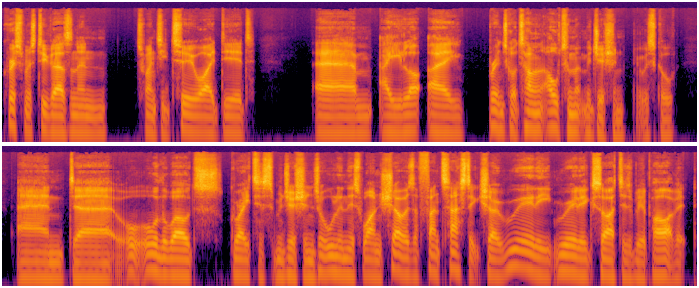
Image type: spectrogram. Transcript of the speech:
Christmas 2022. I did um, a lot a Britain's Got Talent Ultimate Magician. It was called, and uh, all, all, the world's greatest magicians all in this one show. It's a fantastic show. Really, really excited to be a part of it.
